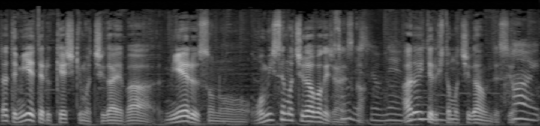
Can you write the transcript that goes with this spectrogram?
だって見えてる景色も違えば見えるそのお店も違うわけじゃないですか。ね。歩いてる人も違うんですよ、うん。はい。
